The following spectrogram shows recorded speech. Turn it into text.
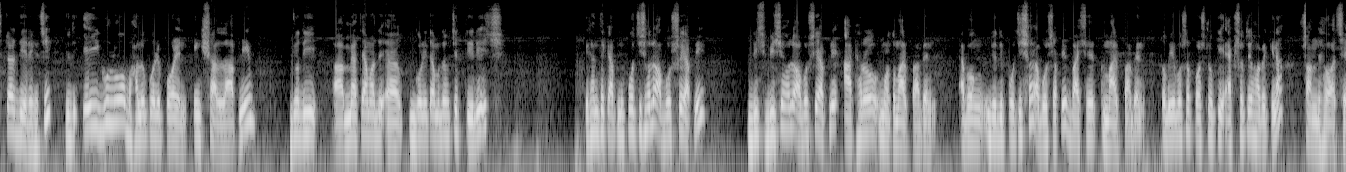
স্টার দিয়ে রেখেছি, যদি এইগুলো ভালো করে পড়েন ইনশাল্লাহ আপনি যদি ম্যাথে আমাদের গণিতে আমাদের হচ্ছে তিরিশ, এখান থেকে আপনি পঁচিশ হলে অবশ্যই আপনি, বিশ, বিশে হলে অবশ্যই আপনি আঠারো মতো মার্ক পাবেন এবং যদি পঁচিশ হয়, অবশ্যই আপনি বাইশের মার্ক পাবেন। তবে এবছর প্রশ্ন কি একশোতে হবে কিনা সন্দেহ আছে।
